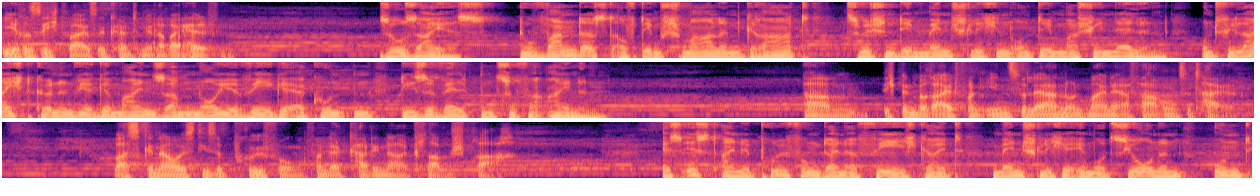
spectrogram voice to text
Ihre Sichtweise könnte mir dabei helfen. So sei es. Du wanderst auf dem schmalen Grat zwischen dem Menschlichen und dem Maschinellen, und vielleicht können wir gemeinsam neue Wege erkunden, diese Welten zu vereinen. Ähm, ich bin bereit, von Ihnen zu lernen und meine Erfahrungen zu teilen. Was genau ist diese Prüfung, von der Kardinal Klamm sprach? Es ist eine Prüfung deiner Fähigkeit, menschliche Emotionen und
